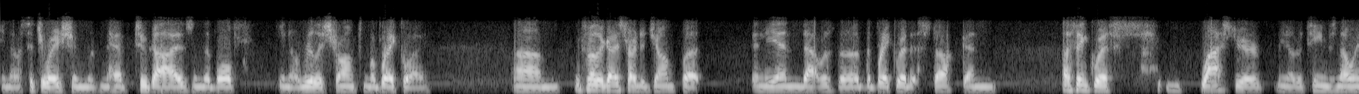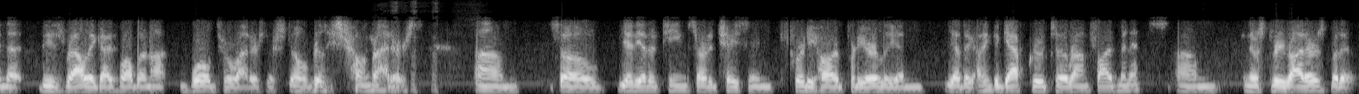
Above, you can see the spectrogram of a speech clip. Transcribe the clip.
you know situation when they have two guys and they're both you know really strong from a breakaway. Um, some other guys tried to jump, but in the end, that was the the breakaway that stuck. And I think with last year, you know, the teams knowing that these rally guys, while they're not world tour riders, they're still really strong riders. um, so yeah, the other team started chasing pretty hard pretty early, and yeah, the, I think the gap grew to around five minutes. Um, and there was three riders, but it,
